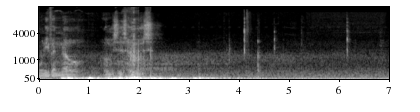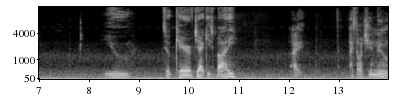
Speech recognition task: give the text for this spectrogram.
won't even know whose is whose. You took care of Jackie's body? I... I thought you knew.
